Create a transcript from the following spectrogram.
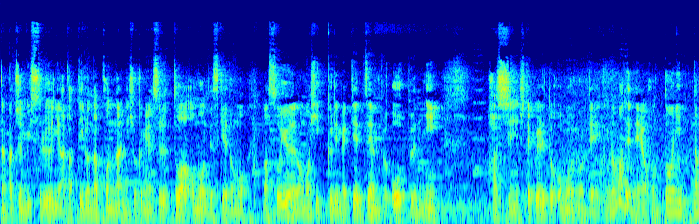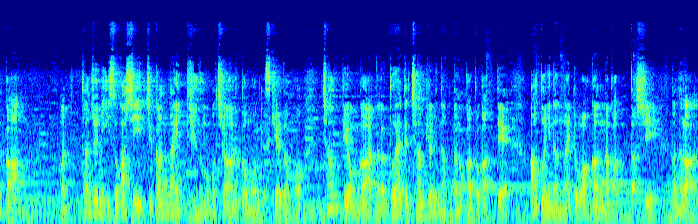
なんか準備するにあたっていろんな困難に直面するとは思うんですけれども、まあ、そういうのもひっくるめて全部オープンに発信してくれると思うので今までね本当になんか、まあ、単純に忙しい時間ないっていうのも もちろんあると思うんですけれどもチャンピオンがなんかどうやってチャンピオンになったのかとかって後にならないと分かんなかったしなんなら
